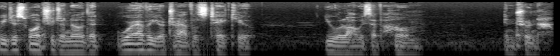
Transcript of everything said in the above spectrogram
We just want you to know that wherever your travels take you, you will always have a home in Trunau.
